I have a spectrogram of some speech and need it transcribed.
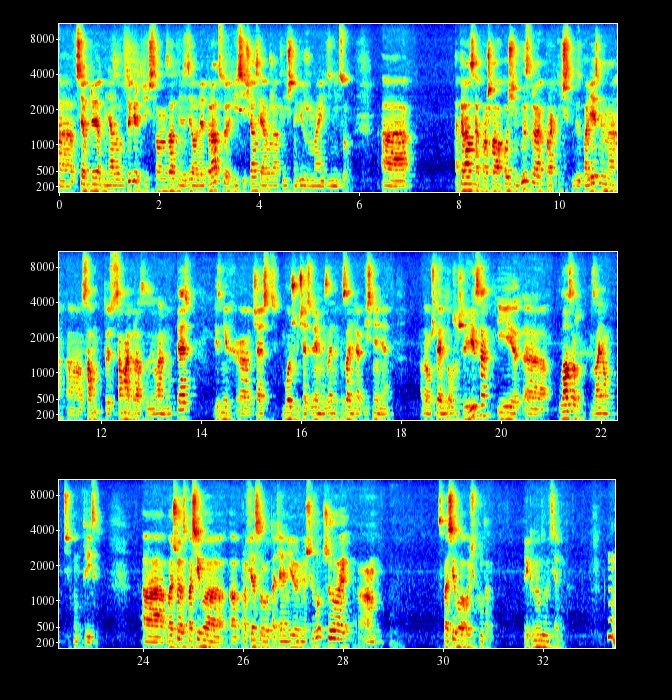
А, Всем привет, меня зовут Игорь. Три часа назад мне сделали операцию, и сейчас я уже отлично вижу на единицу. А, Операция прошла очень быстро, практически безболезненно. А, Сам, то есть сама операция заняла минут 5. Из них часть, большую часть времени заня- заняли объяснения о том, что я не должен шевелиться, и лазер занял секунд 30. А, Большое спасибо профессору Татьяне Юрьевне Шило- Шиловой. Спасибо, очень круто. Рекомендую всем.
